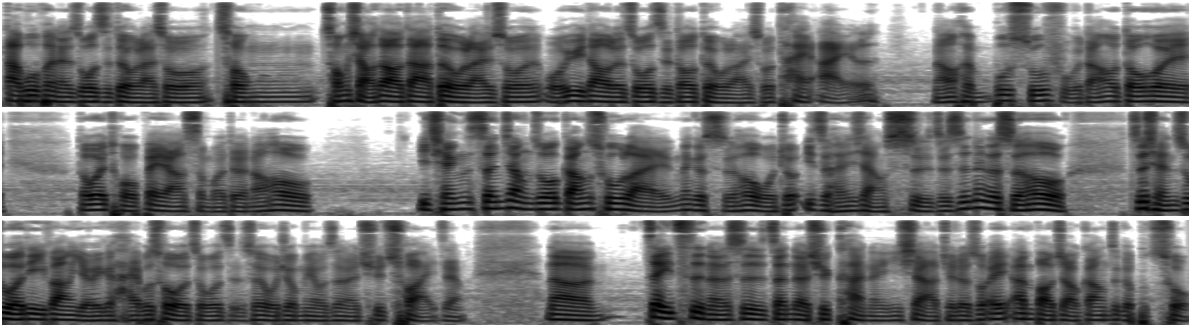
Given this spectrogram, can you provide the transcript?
大部分的桌子对我来说，从从小到大对我来说，我遇到的桌子都对我来说太矮了，然后很不舒服，然后都会都会驼背啊什么的。然后以前升降桌刚出来那个时候，我就一直很想试，只是那个时候之前住的地方有一个还不错的桌子，所以我就没有真的去踹这样。那这一次呢，是真的去看了一下，觉得说，哎，安宝角钢这个不错，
